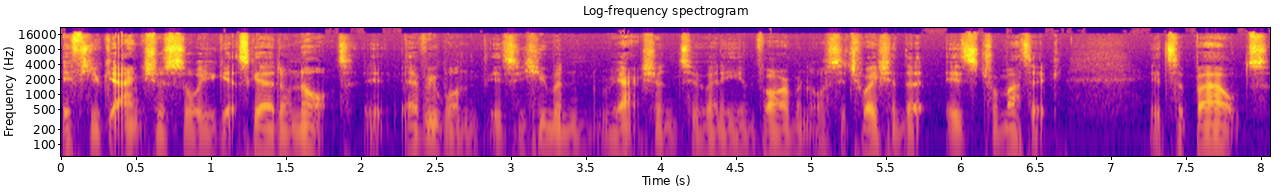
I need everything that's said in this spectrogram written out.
if you get anxious or you get scared or not. It, everyone it's a human reaction to any environment or situation that is traumatic. It's about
